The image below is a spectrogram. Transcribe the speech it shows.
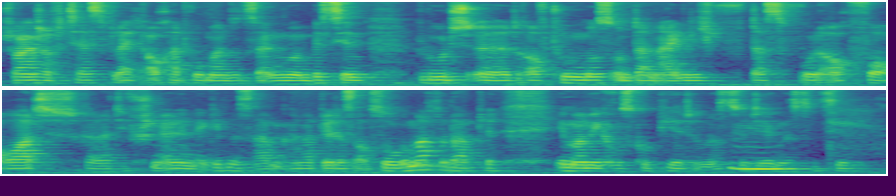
Schwangerschaftstest vielleicht auch hat, wo man sozusagen nur ein bisschen Blut äh, drauf tun muss und dann eigentlich das wohl auch vor Ort relativ schnell ein Ergebnis haben kann. Habt ihr das auch so gemacht oder habt ihr immer mikroskopiert, um das zu mhm. diagnostizieren?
